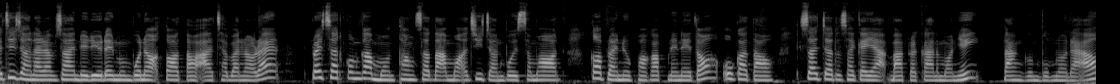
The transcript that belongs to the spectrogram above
អជីចានរំសានរីយដៃមុំបុណតតអាឆាបានរ៉ាប្រិស័តកូនកមនថងសតាមអជីចានបុយសមហតក៏ប្លៃនុផកបណេណេតអូកតោទិសចាតសកយបាប្រការមញីតាំងគុនបុំលោដាអោ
